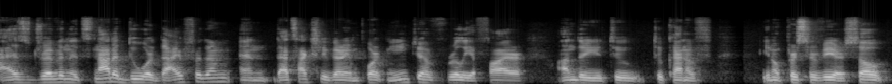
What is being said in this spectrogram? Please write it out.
as driven. It's not a do or die for them, and that's actually very important. You need to have really a fire under you to to kind of you know persevere. So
